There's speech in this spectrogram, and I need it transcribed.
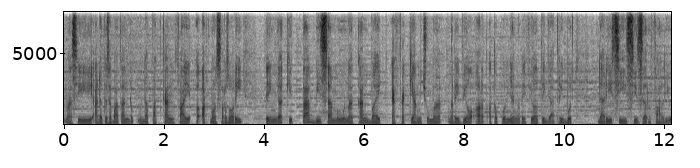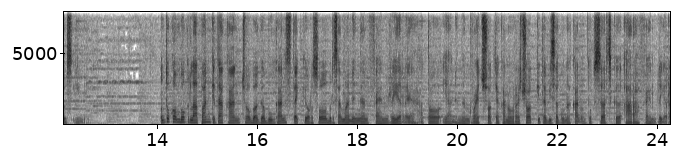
masih ada kesempatan untuk mendapatkan fire, uh, art monster sorry sehingga kita bisa menggunakan baik efek yang cuma nge-reveal art ataupun yang nge-reveal tiga atribut dari si Caesar values ini. Untuk combo ke-8 kita akan coba gabungkan Stack Your Soul bersama dengan Fenrir ya atau ya dengan Red Shot ya karena Red Shot kita bisa gunakan untuk search ke arah Fenrir.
